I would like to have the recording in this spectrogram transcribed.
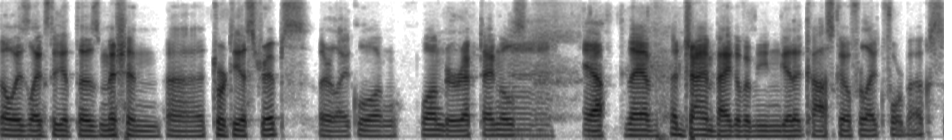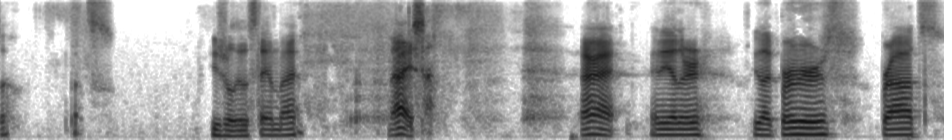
always likes to get those Mission uh, tortilla strips. They're like long, longer rectangles. Yeah, They have a giant bag of them you can get at Costco for like four bucks. So that's usually the standby. Nice. All right. Any other? You like burgers, brats,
